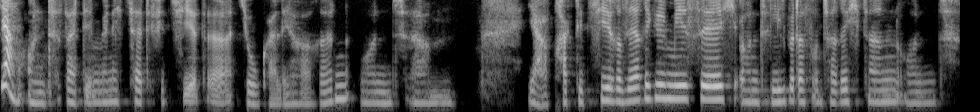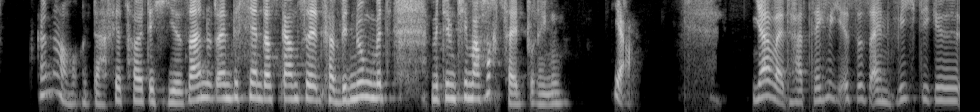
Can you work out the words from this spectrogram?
Ja, und seitdem bin ich zertifizierte Yoga-Lehrerin und ähm, ja, praktiziere sehr regelmäßig und liebe das Unterrichten und Genau, und darf jetzt heute hier sein und ein bisschen das Ganze in Verbindung mit, mit dem Thema Hochzeit bringen. Ja. Ja, weil tatsächlich ist es ein wichtiger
